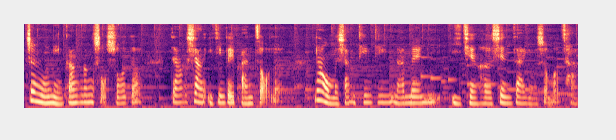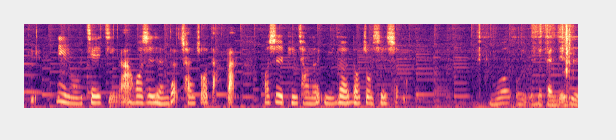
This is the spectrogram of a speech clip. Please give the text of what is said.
正如你刚刚所说的，雕像已经被搬走了。那我们想听听南美里以前和现在有什么差别？例如街景啊，或是人的穿着打扮，或是平常的娱乐都做些什么？我我我的感觉是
